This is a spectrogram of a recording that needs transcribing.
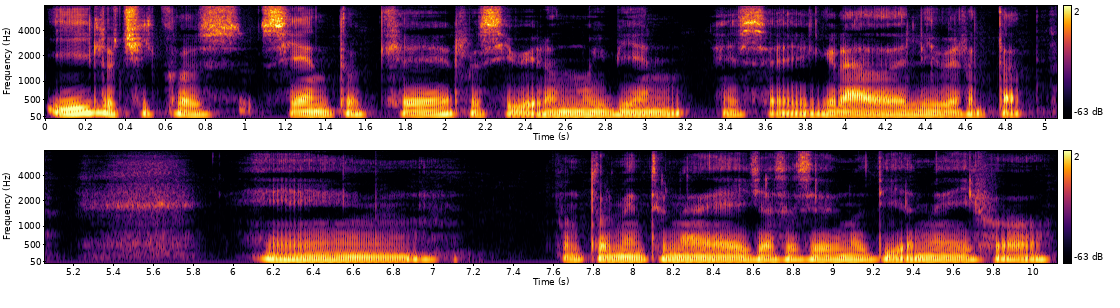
y los chicos siento que recibieron muy bien ese grado de libertad. Eh, puntualmente una de ellas hace unos días me dijo,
